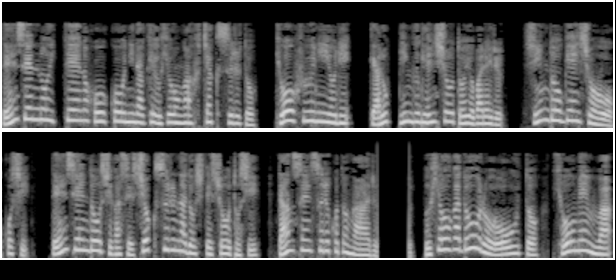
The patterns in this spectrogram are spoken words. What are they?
電線の一定の方向にだけ雨氷が付着すると、強風によりギャロッピング現象と呼ばれる振動現象を起こし、電線同士が接触するなどしてショートし、断線することがある。雨氷が道路を覆うと、表面は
